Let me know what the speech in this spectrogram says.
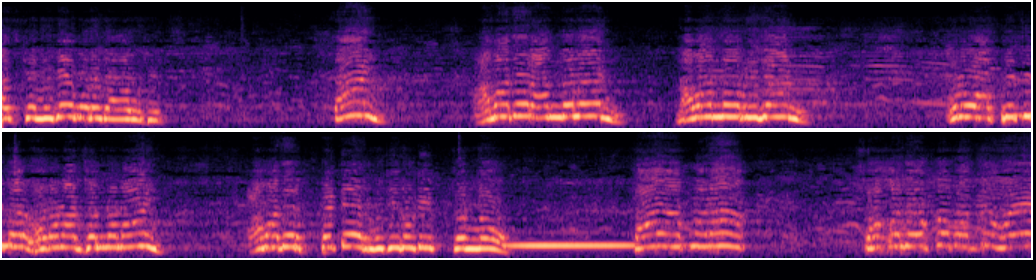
আজকে নিজেই মরে যাওয়া উচিত। তাই আমাদের আন্দোলন, নবান্ন অভিযান কোনো অপ্রীতিকর ঘটনার জন্য নয়। আমাদের পেটে রুজি রুটির জন্য। তাই আপনারা সকলে ঐক্যবদ্ধ হয়ে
